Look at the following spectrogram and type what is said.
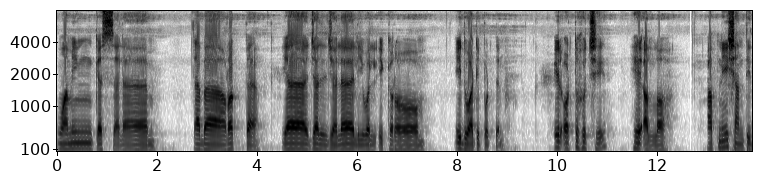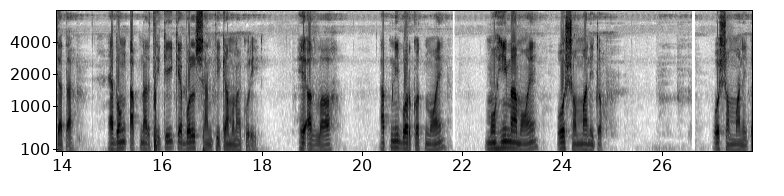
ওয়ামিনকাসালাম তাবারাকতা ইয়া জাল জালালি ওয়াল ইকরম এই দোয়াটি পড়তেন। এর অর্থ হচ্ছে, হে আল্লাহ, আপনি শান্তিদাতা এবং আপনার থেকেই কেবল শান্তি কামনা করি। হে আল্লাহ, আপনি বরকতময়, মহিমাময় ও সম্মানিত। ও সম্মানিত।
